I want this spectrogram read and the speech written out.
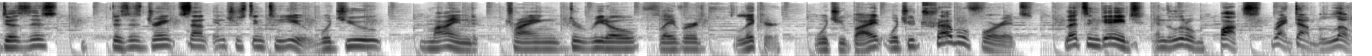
Does this does this drink sound interesting to you? Would you mind trying Dorito flavored liquor? Would you buy it? Would you travel for it? Let's engage in the little box right down below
